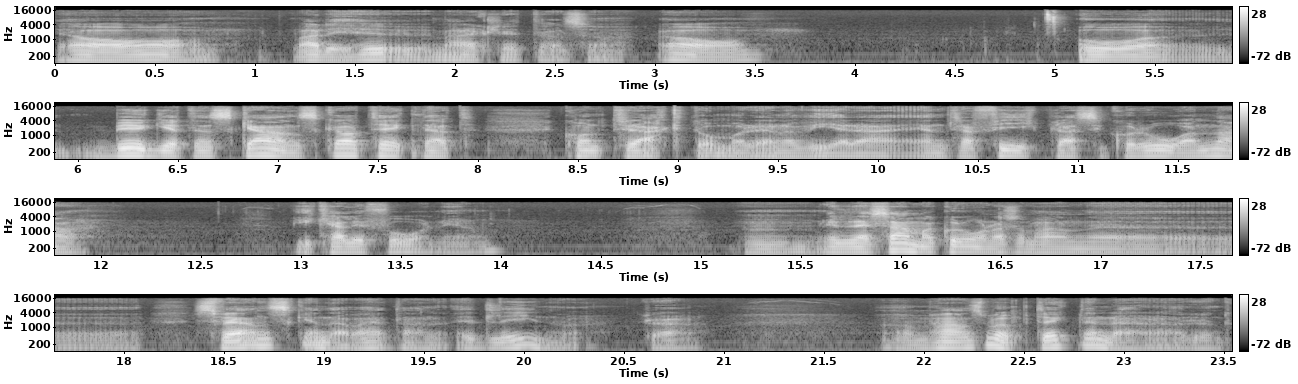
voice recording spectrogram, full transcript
Ja, Ja, det är ju märkligt alltså. Ja. Och Bygget Skanska har tecknat kontrakt om att renovera en trafikplats i Corona i Kalifornien. Mm. Är det samma Corona som han eh, svensken där, vad hette han, Edlin va? Tror jag. Um, han som upptäckte den där runt,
